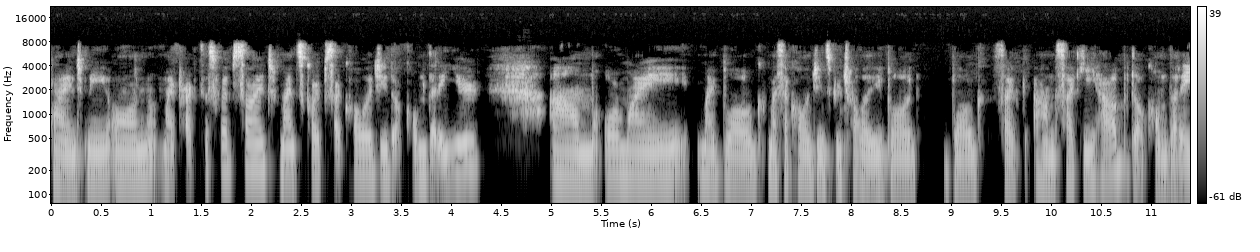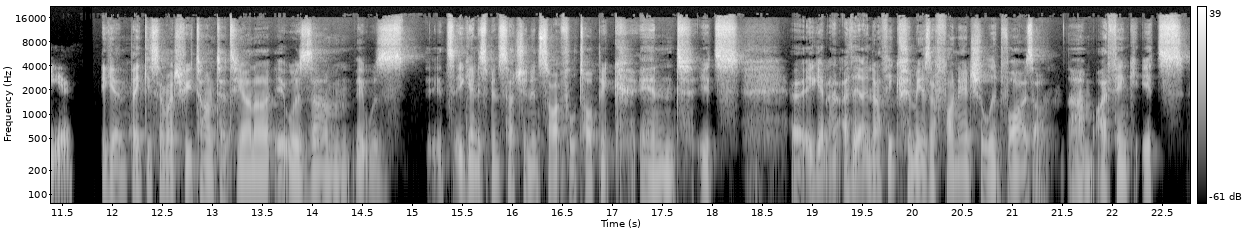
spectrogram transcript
find me on my practice website, mindscopepsychology.com.au, um, or my my blog, my psychology and spirituality blog blog um, psychehub.com.au again, thank you so much for your time, Tatiana. It was um, it was it's again, it's been such an insightful topic, and it's uh, again, I think, and I think for me as a financial advisor, um, I think it's.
